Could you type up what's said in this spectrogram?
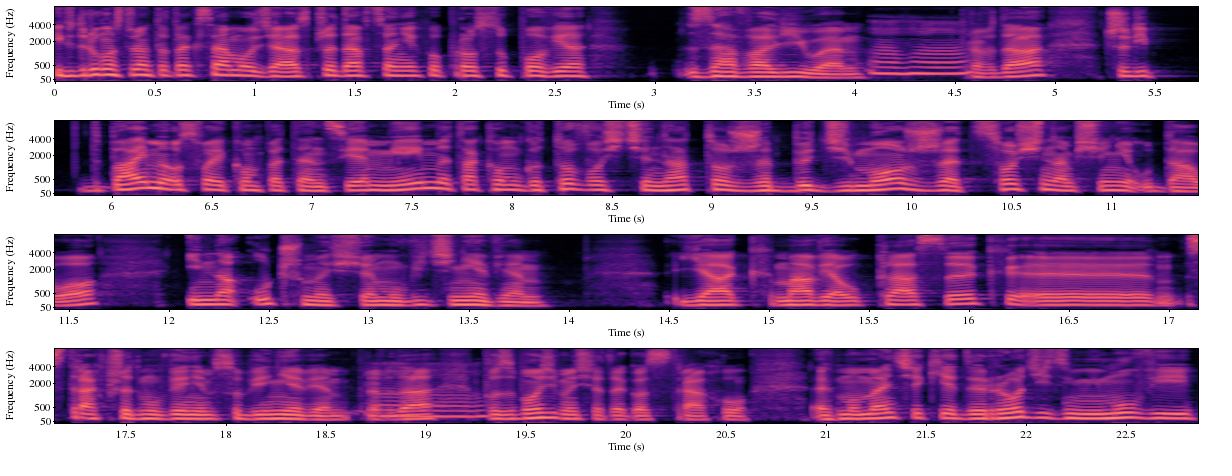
I w drugą stronę to tak samo działa. Sprzedawca niech po prostu powie, zawaliłem, prawda? Czyli dbajmy o swoje kompetencje, miejmy taką gotowość na to, że być może coś nam się nie udało i nauczmy się mówić nie wiem. Jak mawiał klasyk, yy, strach przed mówieniem sobie nie wiem, prawda? Pozbądźmy się tego strachu. W momencie, kiedy rodzic mi mówi,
